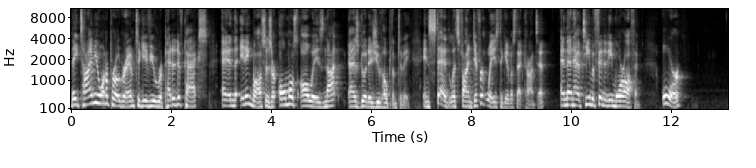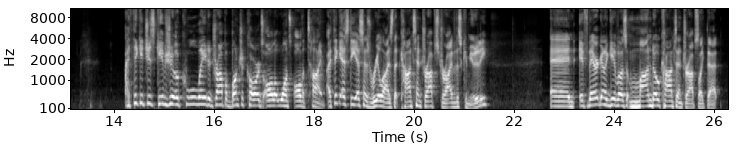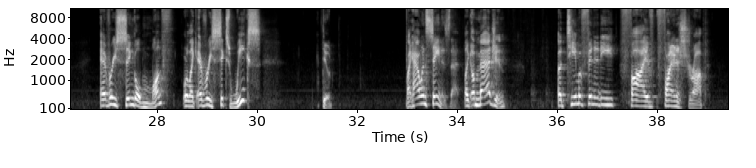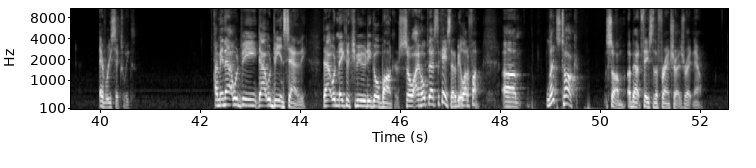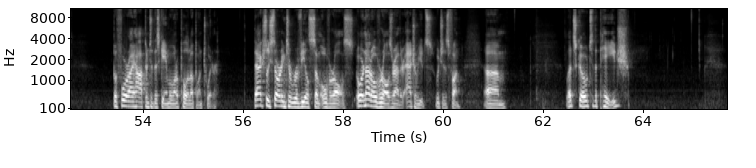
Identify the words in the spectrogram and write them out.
They time you on a program to give you repetitive packs, and the inning bosses are almost always not as good as you'd hope them to be. Instead, let's find different ways to give us that content and then have team affinity more often. Or I think it just gives you a cool way to drop a bunch of cards all at once all the time. I think SDS has realized that content drops drive this community. And if they're going to give us Mondo content drops like that, every single month or like every six weeks, dude. Like, how insane is that? Like, imagine a Team Affinity 5 finest drop every six weeks. I mean, that would be that would be insanity. That would make the community go bonkers. So I hope that's the case. That'd be a lot of fun. Um, let's talk some about face of the franchise right now. Before I hop into this game, I want to pull it up on Twitter. Actually starting to reveal some overalls, or not overalls, rather attributes, which is fun. Um, let's go to the page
